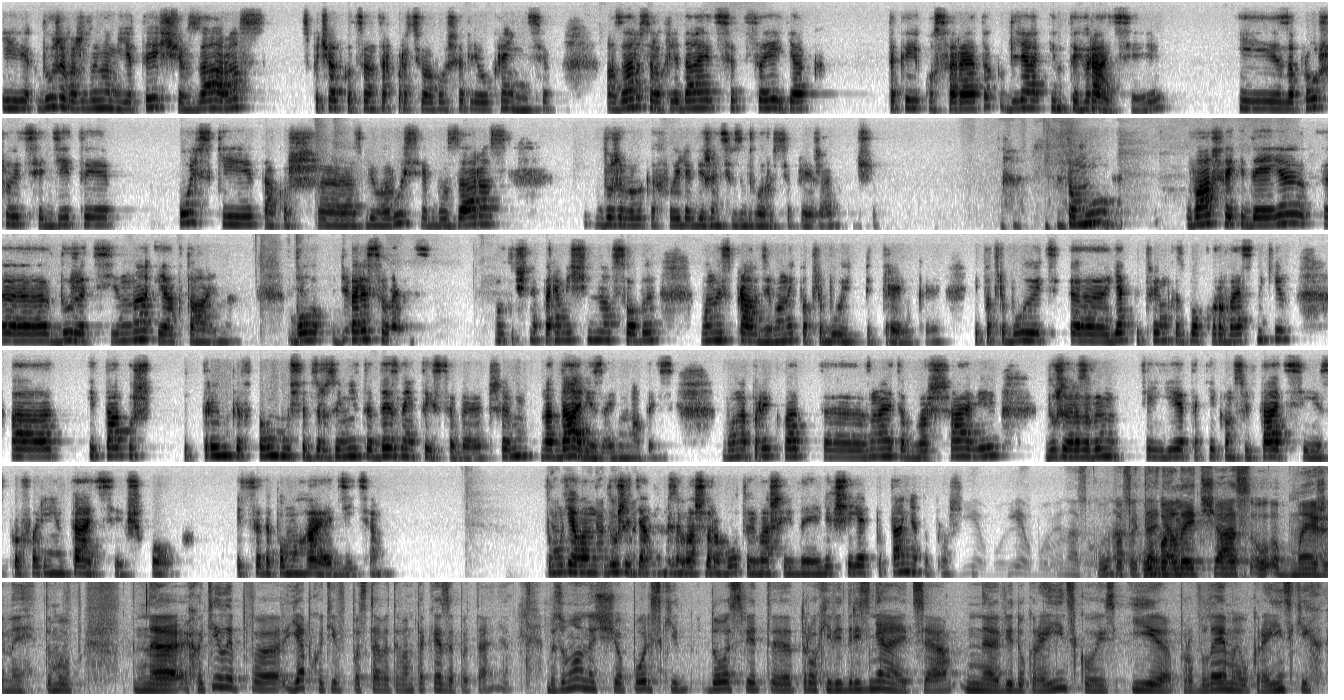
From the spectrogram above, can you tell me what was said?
І дуже важливим є те, що зараз спочатку центр працював лише для українців, а зараз розглядається це як такий осередок для інтеграції, і запрошуються діти польські, також е, з Білорусі, бо зараз дуже велика хвиля біженців з Білорусі приїжджає. Тому ваша ідея е, дуже цінна і актуальна, бо переселенці, внутрішньо переміщені особи, вони справді вони потребують підтримки і потребують е, як підтримки з боку ровесників, е, і також підтримки в тому, щоб зрозуміти, де знайти себе, чим надалі займатися. Бо, наприклад, е, знаєте, в Варшаві дуже розвинуті є такі консультації з профорієнтації в школах, і це допомагає дітям. Тому я вам дуже дякую за вашу роботу і ваші ідеї. Якщо є питання, то прошу. У нас купа питань, але час обмежений. Тому е, хотіли б, е, я б хотів поставити вам таке запитання. Безумовно, що польський досвід е, трохи відрізняється від українського і проблеми українських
